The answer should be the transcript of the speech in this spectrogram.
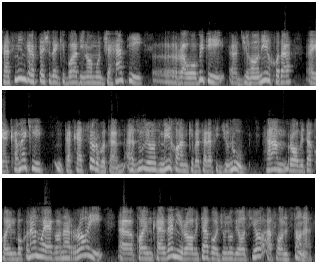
تصمیم گرفته شده که باید اینا جهتی روابط جهانی خود یک کمکی تکسر بتن از او لحاظ می‌خواهند که به طرف جنوب هم رابطه قایم بکنن و یگانه راهی قایم کردن رابطه با جنوب آسیا افغانستان است.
